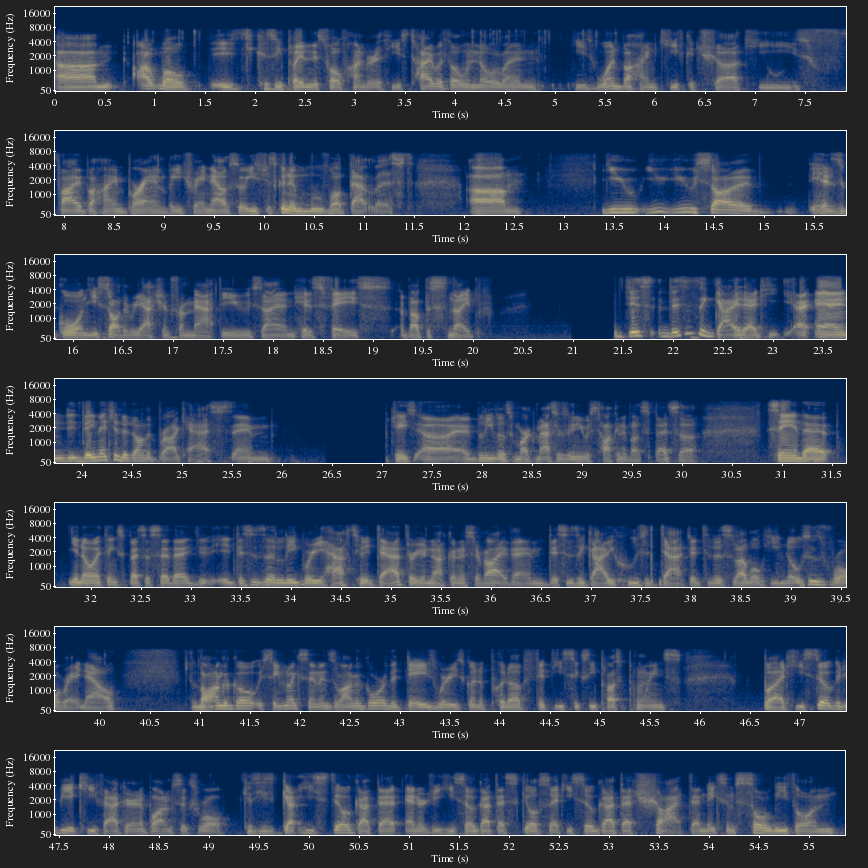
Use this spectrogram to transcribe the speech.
Um, well, because he played in his 1200th, he's tied with Owen Nolan. He's one behind Keith Tkachuk. He's five behind Brian Leetch right now, so he's just going to move up that list. Um, you you you saw his goal and you saw the reaction from Matthews and his face about the snipe. This this is a guy that he and they mentioned it on the broadcast and Jason uh, I believe it was Mark Masters and he was talking about Spezza, saying that you know I think Spezza said that it, this is a league where you have to adapt or you're not going to survive and this is a guy who's adapted to this level. He knows his role right now long ago, it seemed like Simmonds, long ago are the days where he's going to put up 50, 60 plus points, but he's still going to be a key factor in a bottom six role because he's got he's still got that energy, he's still got that skill set, he's still got that shot that makes him so lethal. And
